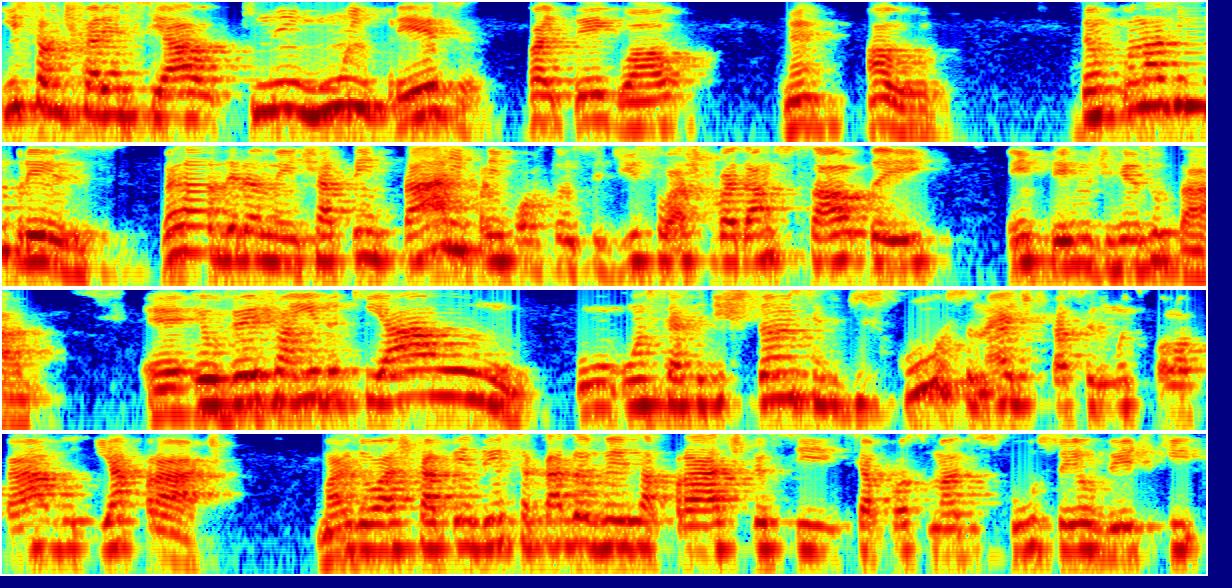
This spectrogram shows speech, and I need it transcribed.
isso é um diferencial que nenhuma empresa vai ter igual né, a outra. Então, quando as empresas verdadeiramente atentarem para a importância disso, eu acho que vai dar um salto aí em termos de resultado. É, eu vejo ainda que há um, um, uma certa distância entre o discurso, né, de que está sendo muito colocado, e a prática. Mas eu acho que a tendência, cada vez a prática se, se aproximar do discurso, e eu vejo que,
